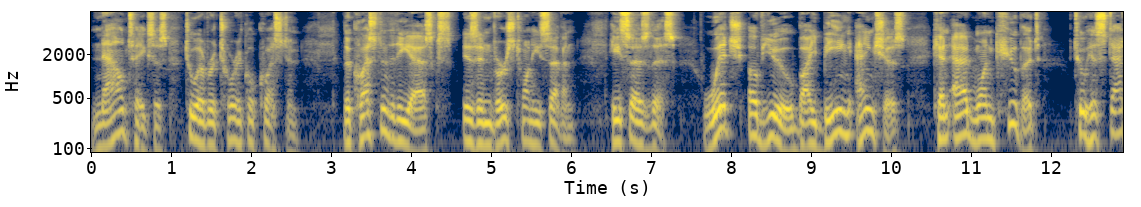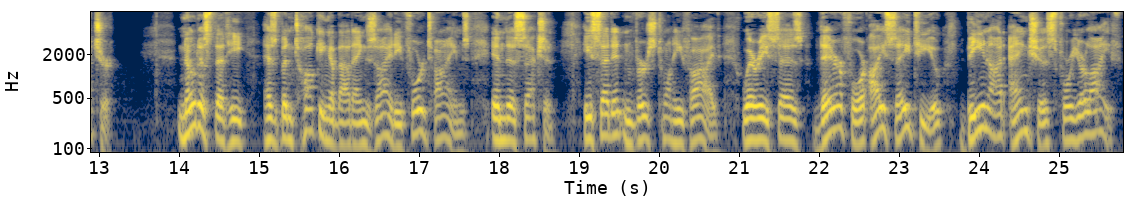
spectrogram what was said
now takes us to a rhetorical question. The question that he asks is in verse 27. He says this Which of you, by being anxious, can add one cubit to his stature? Notice that he has been talking about anxiety four times in this section. He said it in verse 25, where he says, Therefore I say to you, be not anxious for your life.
